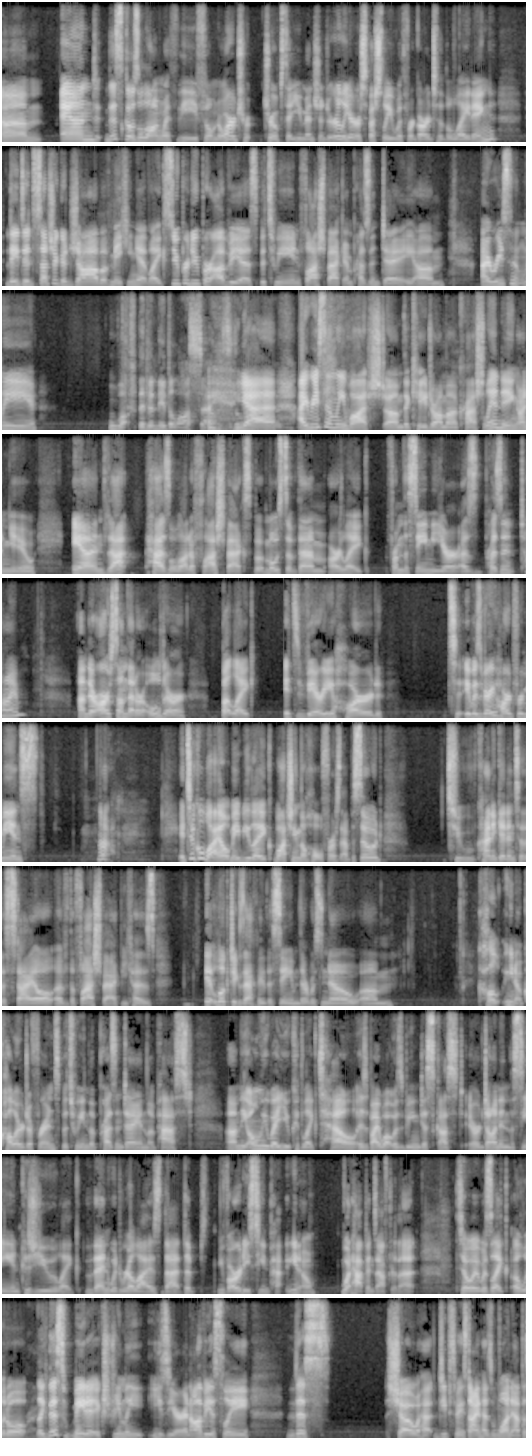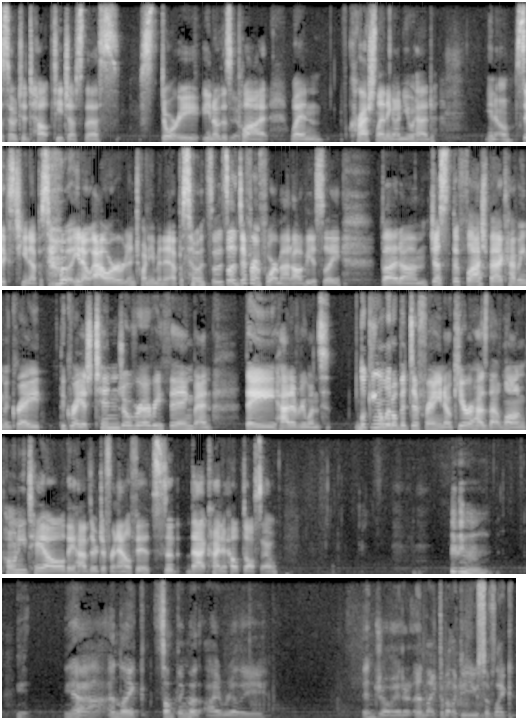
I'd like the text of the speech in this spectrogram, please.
Um, and this goes along with the film noir tr- tropes that you mentioned earlier, especially with regard to the lighting. They did such a good job of making it like super duper obvious between flashback and present day. Um, I recently lo- they didn't need the lost sounds to yeah. I recently watched um, the K drama Crash Landing on You, and that has a lot of flashbacks, but most of them are like from the same year as present time. Um, there are some that are older, but like it's very hard to. It was very hard for me and not. It took a while, maybe like watching the whole first episode to kind of get into the style of the flashback because it looked exactly the same. There was no um col- you know, color difference between the present day and the past. Um, the only way you could like tell is by what was being discussed or done in the scene because you like then would realize that the you've already seen pa- you know what happens after that so it was like a little Right. like this made it extremely easier and obviously this show ha- deep space nine has one episode to help teach us this story you know this Yeah. plot when crash landing on you had you know 16 episode you know hour and 20 minute episodes so it's a different format obviously but um just the flashback having the gray the grayish tinge over everything and they had everyone's looking a little bit different. You know kira has that long ponytail. They have their different outfits. So that kind of helped also. Yeah, and like something that I really enjoyed and liked about like the use of like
